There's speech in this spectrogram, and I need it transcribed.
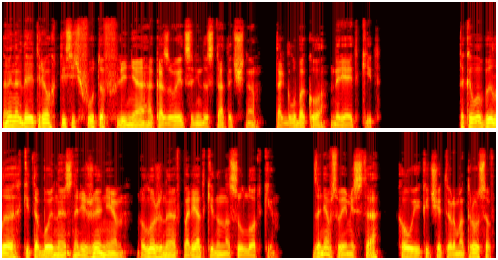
Но иногда и трех тысяч футов линя оказывается недостаточно. Так глубоко ныряет кит. Таково было китобойное снаряжение, уложенное в порядке на носу лодки. Заняв свои места, Хоуик и четверо матросов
